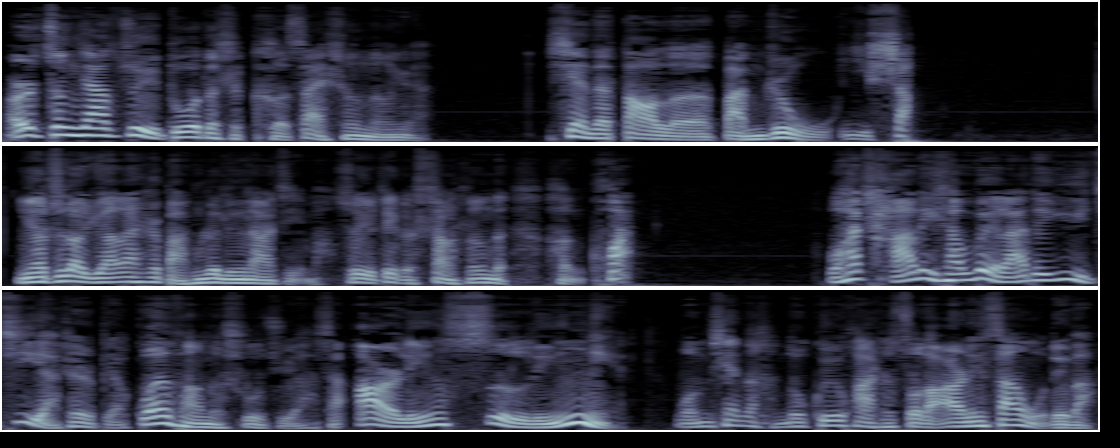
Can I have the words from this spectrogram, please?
而增加最多的是可再生能源，现在到了百分之五以上。你要知道，原来是百分之零点几嘛，所以这个上升的很快。我还查了一下未来的预计啊，这是比较官方的数据啊，在二零四零年。我们现在很多规划是做到二零三五，对吧？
